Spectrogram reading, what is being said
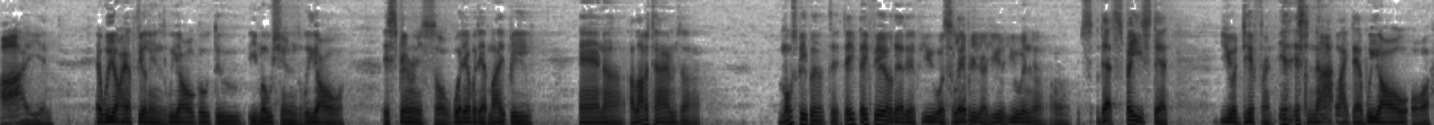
I, and and we all have feelings, we all go through emotions, we all experience or whatever that might be. And uh, a lot of times, uh, most people they they feel that if you are a celebrity or you you in uh, that space that you're different. It, it's not like that. We all are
